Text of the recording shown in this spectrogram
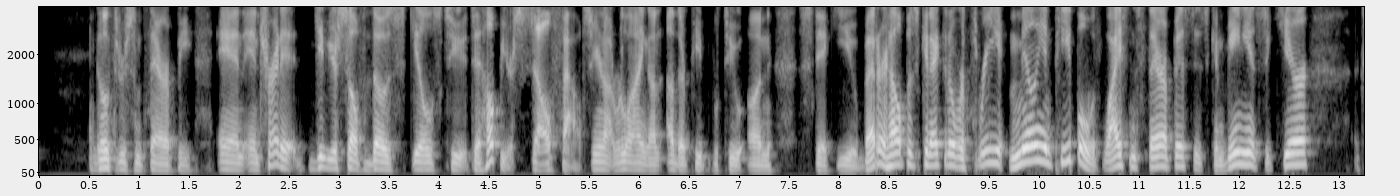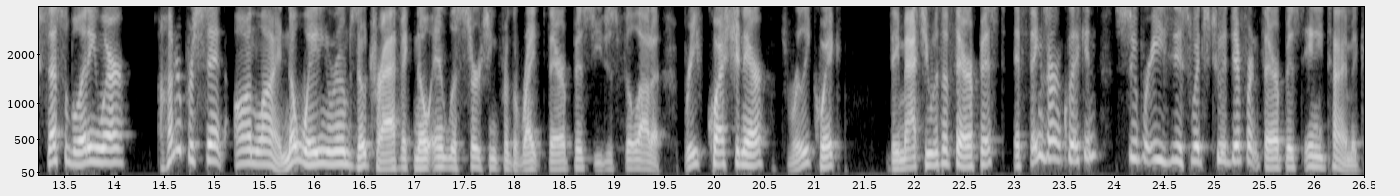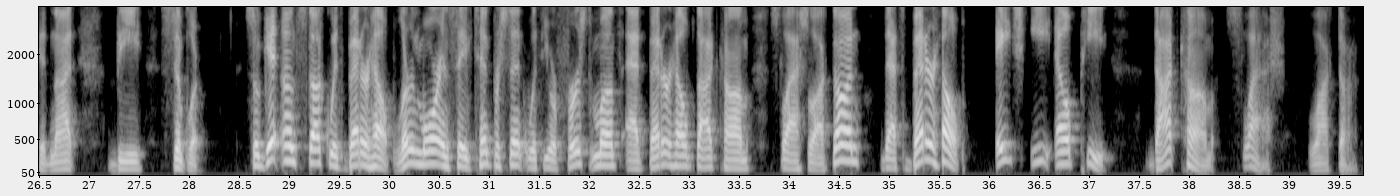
go through some therapy and and try to give yourself those skills to to help yourself out so you're not relying on other people to unstick you. Betterhelp is connected over 3 million people with licensed therapists. It's convenient secure accessible anywhere 100% online. No waiting rooms no traffic no endless searching for the right therapist. You just fill out a brief questionnaire. It's really quick they match you with a therapist. If things aren't clicking, super easy to switch to a different therapist anytime. It could not be simpler. So get unstuck with BetterHelp. Learn more and save 10% with your first month at betterhelp.com slash locked on. That's BetterHelp, H-E-L-P dot com slash locked on.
